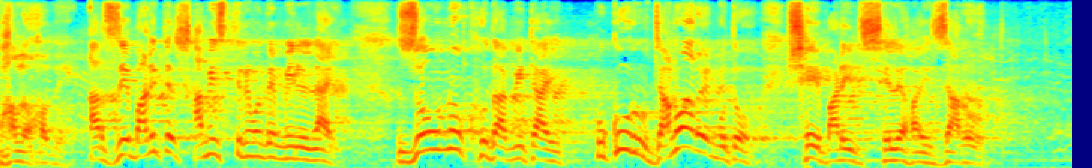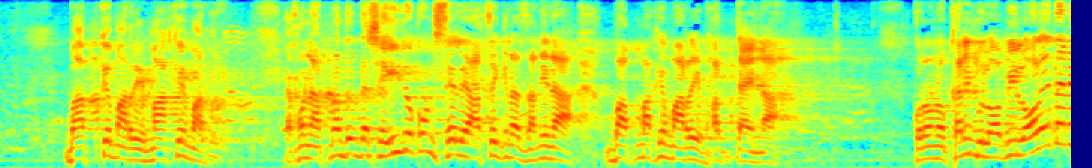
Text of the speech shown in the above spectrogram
ভালো হবে। আর যে বাড়িতে স্বামী স্ত্রীর মধ্যে মিল নাই, যৌন ক্ষুদা মিটাই কুকুর, জানোয়ারের মতো সেই বাড়ির ছেলে হয় জারদ। বাপকে মারে, মাকে মারে। এখন আপনাদের দেশে এইরকম ছেলে আছে কিনা জানি না, বাপ মাকে মারে, ভাত দেয় না। কোরআন কারিমুল অবিল অলেদেন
